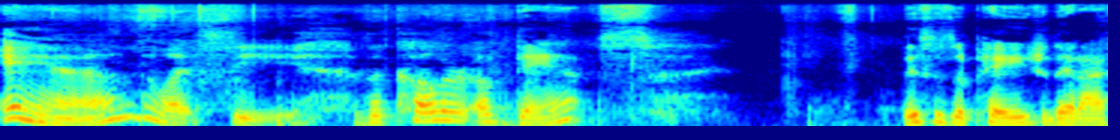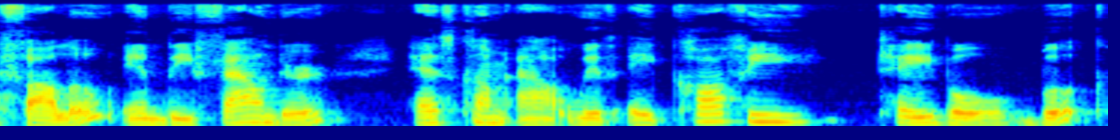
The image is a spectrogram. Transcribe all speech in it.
And let's see, The Color of Dance. This is a page that I follow, and the founder has come out with a coffee table book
